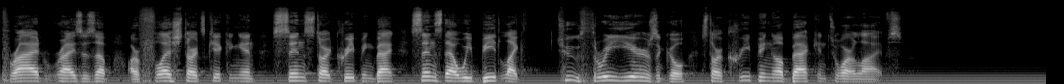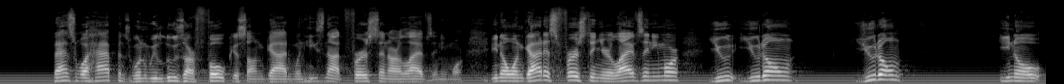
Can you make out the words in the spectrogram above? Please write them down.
pride rises up our flesh starts kicking in sins start creeping back sins that we beat like two three years ago start creeping up back into our lives that's what happens when we lose our focus on God, when He's not first in our lives anymore. You know, when God is first in your lives anymore, you you don't you don't you know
